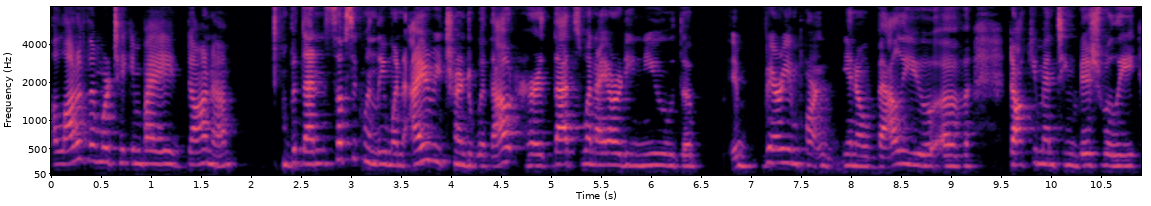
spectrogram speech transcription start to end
a lot of them were taken by Donna. But then subsequently, when I returned without her, that's when I already knew the eh, very important you know value of documenting visually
